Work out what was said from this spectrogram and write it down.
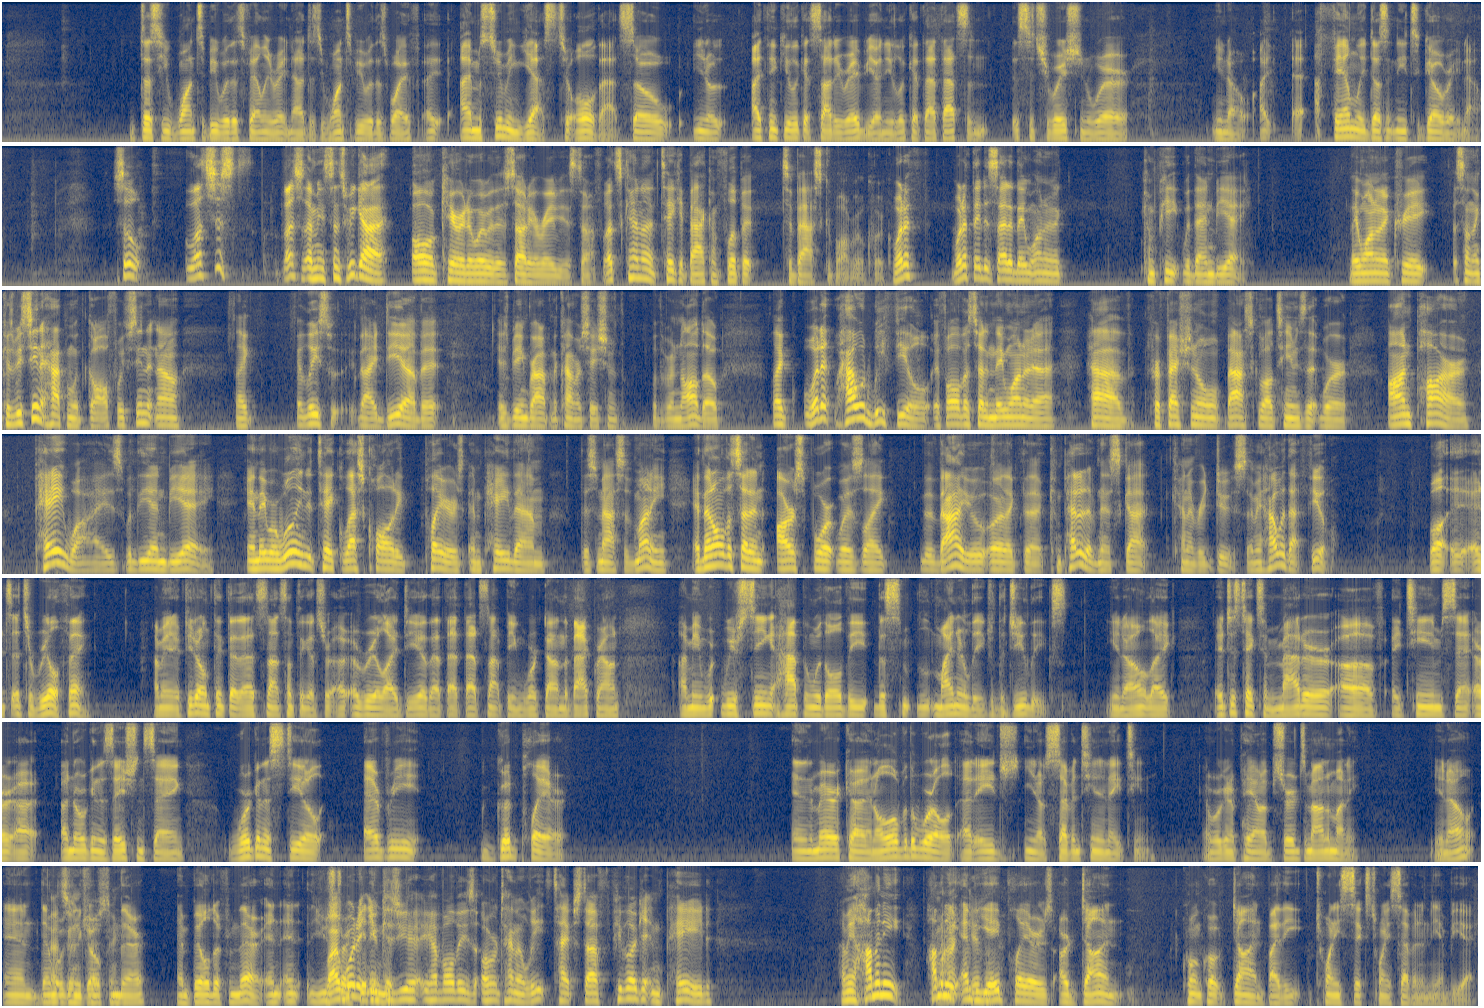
does he want to be with his family right now? Does he want to be with his wife? I, I'm assuming yes to all of that. So, you know, I think you look at Saudi Arabia and you look at that, that's an, a situation where, you know, I, a family doesn't need to go right now. So let's just let's I mean since we got all carried away with the Saudi Arabia stuff, let's kind of take it back and flip it to basketball real quick. What if what if they decided they wanted to compete with the NBA? They wanted to create something because we've seen it happen with golf. We've seen it now, like at least the idea of it is being brought up in the conversation with, with Ronaldo. Like, what? How would we feel if all of a sudden they wanted to have professional basketball teams that were on par, pay wise, with the NBA, and they were willing to take less quality players and pay them this massive money, and then all of a sudden our sport was like the value or like the competitiveness got kind of reduced. I mean, how would that feel? Well, it's it's a real thing. I mean, if you don't think that that's not something that's a, real idea, that, that that's not being worked on in the background, I mean, we- we're seeing it happen with all the the minor leagues the G leagues. You know, like it just takes a matter of a team say, or uh, an organization saying, "We're going to steal every good player in America and all over the world at age you know 17 and 18, and we're going to pay them absurd amount of money." You know, and then That's we're going to go from there and build it from there. And and you Why wouldn't you? Because you, you have all these overtime elite type stuff. People are getting paid. I mean, how many how many given. NBA players are done, quote unquote, done by the 26, 27 in the NBA?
